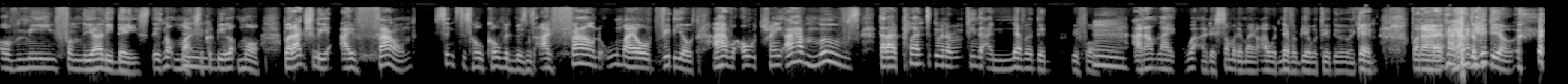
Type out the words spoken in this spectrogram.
of me from the early days. There's not much. Mm. could be a lot more. But actually I've found since this whole COVID business, I found all my old videos. I have old train. I have moves that I plan to do in a routine that I never did before. Mm. And I'm like, what? And there's some of them I, I would never be able to do again. But I, I have the video,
